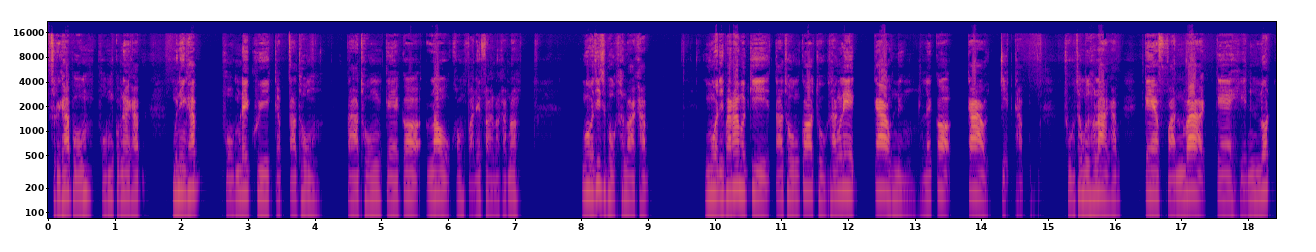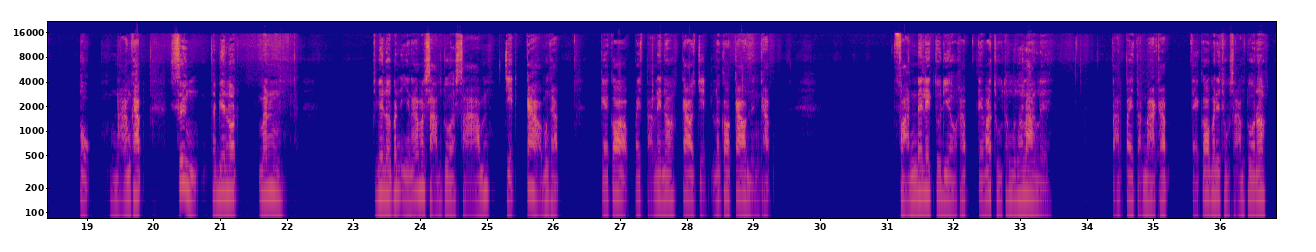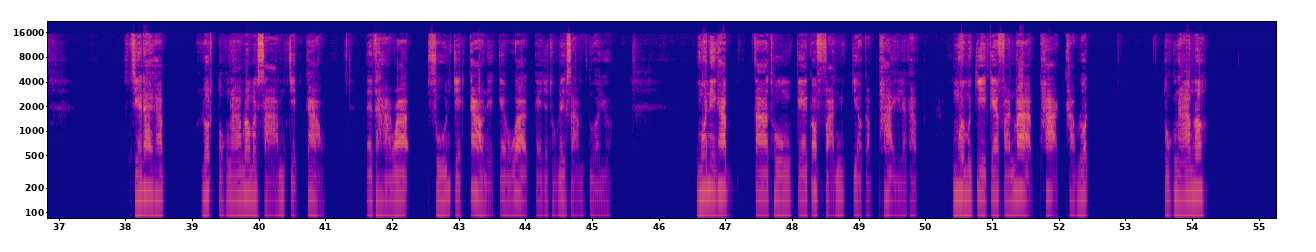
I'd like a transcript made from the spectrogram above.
สวัสดีครับผม ผมกบหน้าครับมื่อนี้ครับ ผมได้คุยกับตาธงตาธงแกก็เล่าความฝันให้ฟังนะครับเนาะงวดวันที่ 16ธันวาครับ งวดที่ผ่านมาเมื่อกี้ตาธงก็ถูกทั้งเลข 91 และก็ 97 ครับ ถูกทั้งบนทั้งล่างครับ แกฝันว่าแกเห็นรถตกน้ำครับ ซึ่งทะเบียนรถมันทะเบียนรถมันอีกนะมันสามตัวสามเจ็ดเก้ามั้งครับ แกก็ไปตัดเลยเนาะเก้าเจ็ดแล้วก็เก้าหนึ่งครับ ฝันได้เลขตัวเดียวครับ แต่ว่าถูกทั้งบนทั้งล่างเลย ตัดไปตัดมาครับ แต่ก็ไม่ได้ถูกสามตัวเนาะเสียได้ครับรถตกน้ำเนาะมันสามเจ็ดเก้าแต่ถ้าหากว่าศูนย์เจ็ดเก้าเนี่ยแกบอกว่าแกจะถูกเลขสามตัวอยู่งวดนี้ครับ ตาธงแกก็ฝันเกี่ยวกับพระอีกแล้วครับงวดเมื่อกี้แกฝันว่าพระขับรถ ตกน้ำเนาะ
